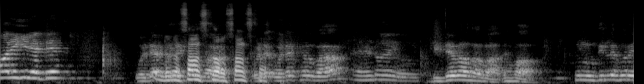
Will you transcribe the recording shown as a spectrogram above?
ওরে কি লেটে ওইটা এটা chance করো, chance করো। ওইটা ওইটা খেলবা এটা বাজাবা দেখো কোন দিলে পরে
